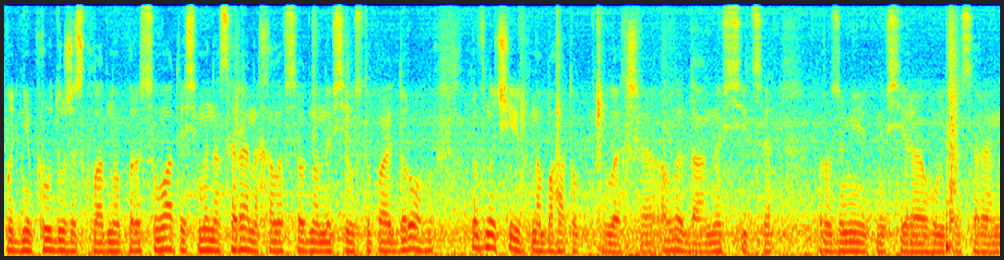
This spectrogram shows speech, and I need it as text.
по Дніпру дуже складно пересуватись. Ми на сиренах, але все одно не всі уступають дорогу. Ну, Вночі набагато легше, але да, не всі це розуміють, не всі реагують на сирени.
